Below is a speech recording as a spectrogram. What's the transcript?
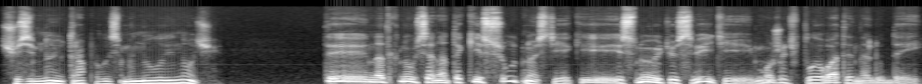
що зі мною трапилось минулої ночі. Ти наткнувся на такі сутності, які існують у світі і можуть впливати на людей.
